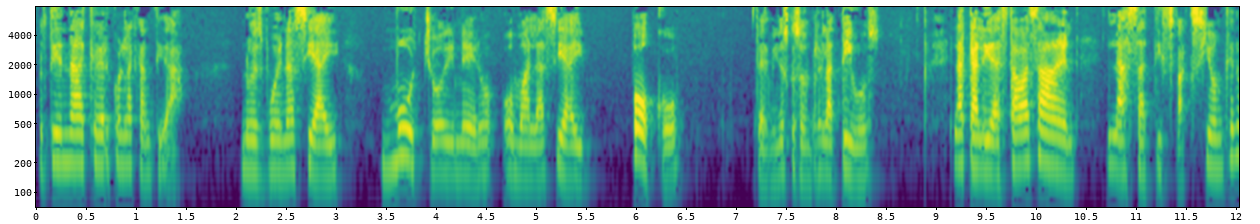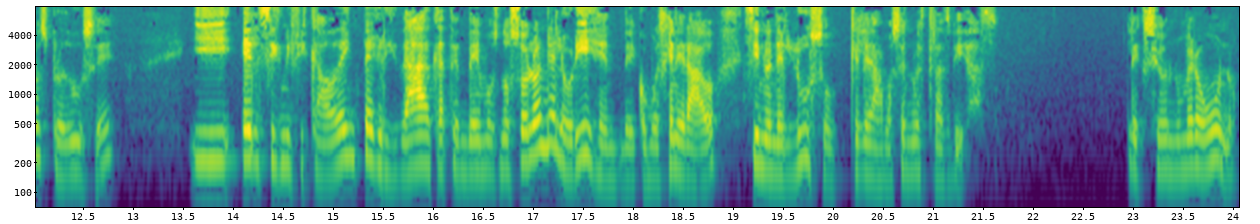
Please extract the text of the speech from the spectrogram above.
no tiene nada que ver con la cantidad. No es buena si hay mucho dinero o mala si hay poco, términos que son relativos. La calidad está basada en la satisfacción que nos produce y el significado de integridad que atendemos no solo en el origen de cómo es generado, sino en el uso que le damos en nuestras vidas. Lección número uno.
